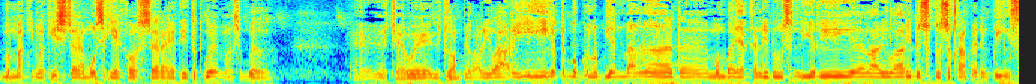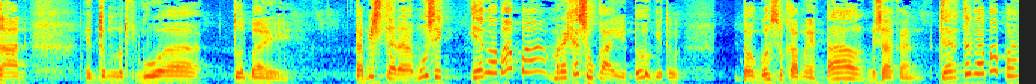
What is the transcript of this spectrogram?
Memaki-maki secara musik ya, kalau secara attitude gue emang sebel. Eh, cewek gitu sampai lari-lari, kata gue berlebihan banget, eh, membahayakan diri sendiri, lari-lari desuk-desuk sampai yang pingsan. Itu menurut gue lebay. Tapi secara musik ya nggak apa-apa, mereka suka itu gitu. Toh gue suka metal misalkan, itu nggak apa-apa,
